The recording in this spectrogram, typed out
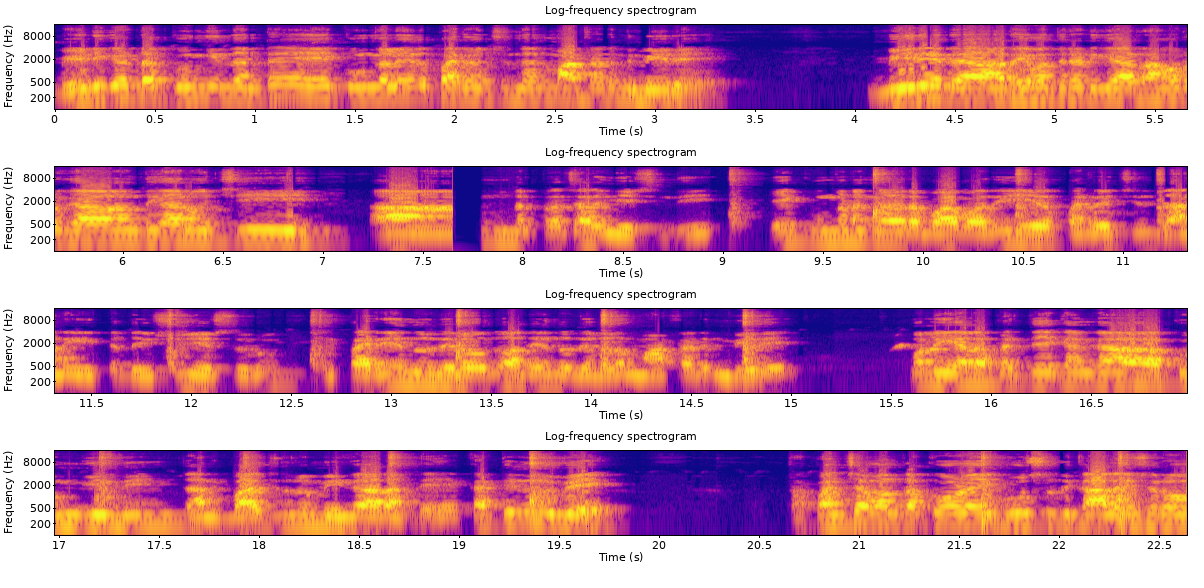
మేడిగడ్డ కుంగిందంటే ఏ కుంగలేదు పని వచ్చిందని మాట్లాడింది మీరే. మీరే రేవంత్ రెడ్డి గారు రాహుల్ గాంధీ గారు వచ్చి ముందర ప్రచారం చేసింది. ఏ కుంగడం కాదురా బాబు అది ఏదో పని వచ్చింది దానికి పెద్ద ఇష్యూ చేస్తారు ఈ పని ఏందో తెలియదు అదేందో తెలియదు అని మాట్లాడింది మీరే. మళ్ళీ ఇలా ప్రత్యేకంగా కుంగింది దానికి బాధ్యతలు మీ కాదంటే కట్టింది నువ్వే. ప్రపంచమంతా కూడా కూర్చుంది కాళేశ్వరం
